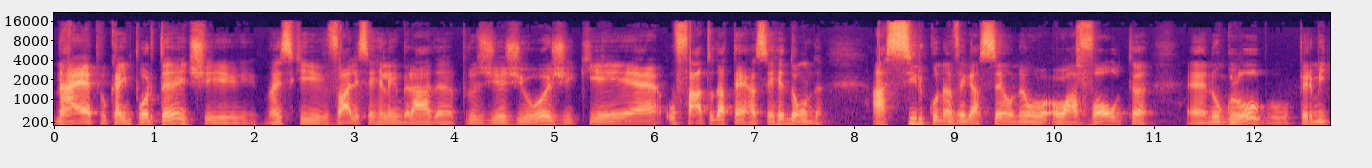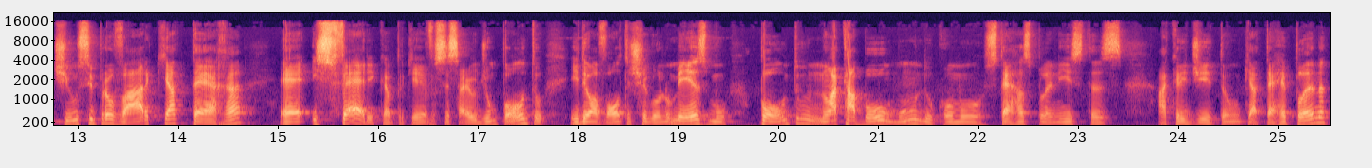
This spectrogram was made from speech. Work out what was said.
na época importante, mas que vale ser relembrada para os dias de hoje, que é o fato da Terra ser redonda. A circunavegação, né, ou a volta é, no globo, permitiu se provar que a Terra é esférica, porque você saiu de um ponto e deu a volta e chegou no mesmo ponto, não acabou o mundo como os terraplanistas acreditam que a Terra é plana,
